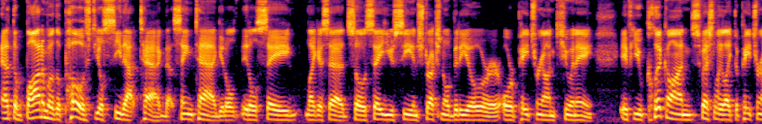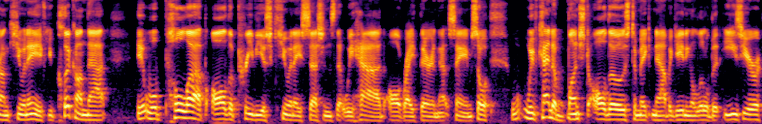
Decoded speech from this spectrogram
at the bottom of the post you'll see that tag that same tag it'll it'll say like i said so say you see instructional video or or patreon q&a if you click on especially like the patreon q&a if you click on that it will pull up all the previous q&a sessions that we had all right there in that same. So we've kind of bunched all those to make navigating a little bit easier.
